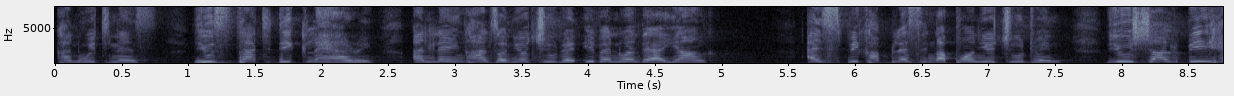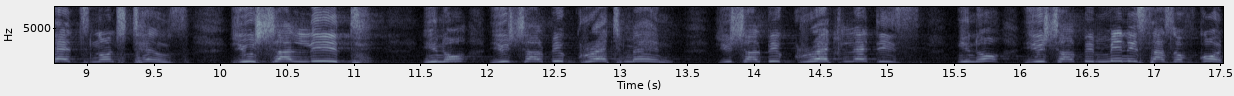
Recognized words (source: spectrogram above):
can witness. You start declaring and laying hands on your children even when they are young. I speak a blessing upon you children. You shall be heads not tails. You shall lead you know. You shall be great men. You shall be great ladies you know, you shall be ministers of God.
